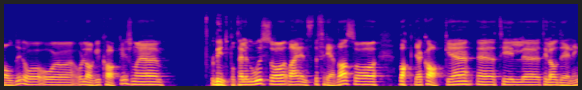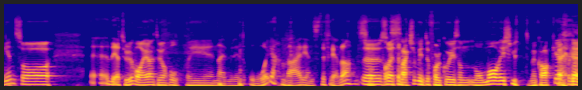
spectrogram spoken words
alder, å, å, å lage kaker. Så når jeg begynte på Telenor, så hver eneste fredag så bakte jeg kake eh, til, til avdelingen. Så det jeg tror det var, jeg tror jeg holdt på i nærmere et år, ja, hver eneste fredag. Så, Så etter hvert så begynte folk å bli sånn Nå må vi slutte med kake, fordi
